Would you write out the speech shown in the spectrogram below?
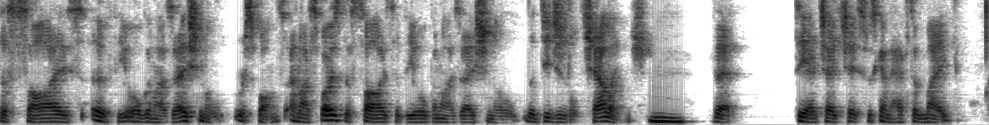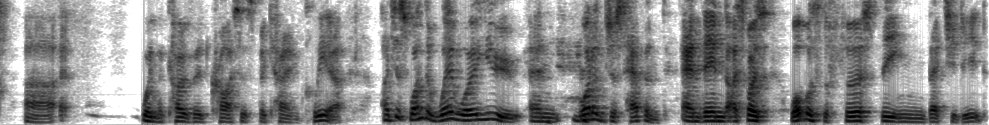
the size of the organizational response and I suppose the size of the organizational, the digital challenge mm. that DHHS was going to have to make uh, when the COVID crisis became clear. I just wonder where were you and what had just happened? And then I suppose what was the first thing that you did?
